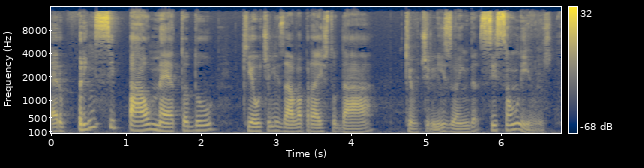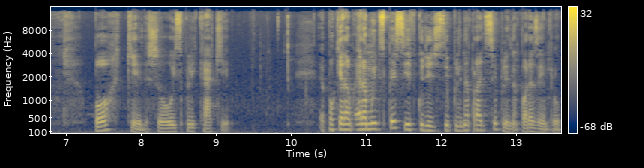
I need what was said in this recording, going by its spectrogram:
era o principal método que eu utilizava para estudar que eu utilizo ainda, se são livros. Por quê? Deixa eu explicar aqui. É porque era, era muito específico de disciplina para disciplina. Por exemplo,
